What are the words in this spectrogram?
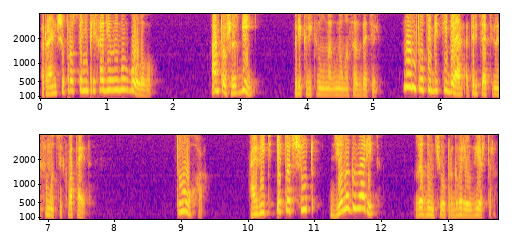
раньше просто не приходило ему в голову. «Антоша, сгинь!» – прикрикнул на гнома создатель. «Нам тут и без тебя отрицательных эмоций хватает». «Тоха, а ведь этот шут дело говорит», – задумчиво проговорил Вертер.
